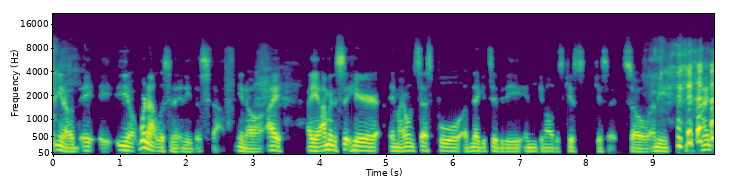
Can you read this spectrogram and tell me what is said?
you know, it, it- eh, you know, we're not listening to any of this stuff. You know, I, I I'm going to sit here in my own cesspool of negativity, and you can all just kiss kiss it. So, I mean, do you find, do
